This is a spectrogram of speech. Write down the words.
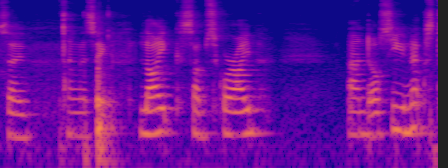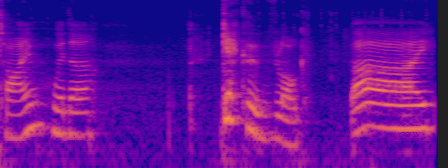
So I'm going to say like, subscribe, and I'll see you next time with a gecko vlog. Bye!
